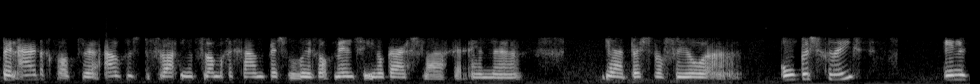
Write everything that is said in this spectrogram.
Er zijn aardig wat uh, auto's de vla in vlammen gegaan. Best wel weer wat mensen in elkaar geslagen. En ja, best wel veel onrust geweest. In het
